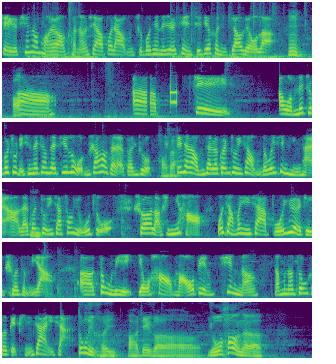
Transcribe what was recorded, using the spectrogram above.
这个听众朋友可能是要拨打我们直播间的热线，直接和你交流了。嗯，好。啊啊，这。啊，我们的直播助理现在正在记录，我们稍后再来关注。好的。接下来我们再来关注一下我们的微信平台啊，来关注一下风雨无阻。说老师你好，我想问一下博越这车怎么样？呃，动力、油耗、毛病、性能，能不能综合给评价一下？动力可以啊，这个油耗呢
